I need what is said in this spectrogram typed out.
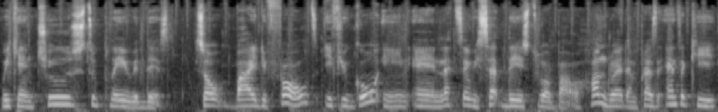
we can choose to play with this. So by default, if you go in and let's say we set this to about 100 and press the enter key,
